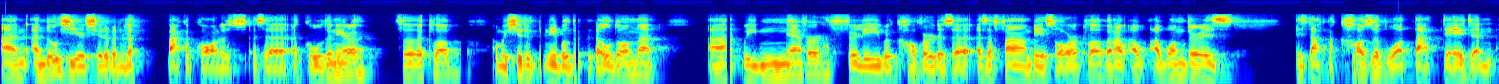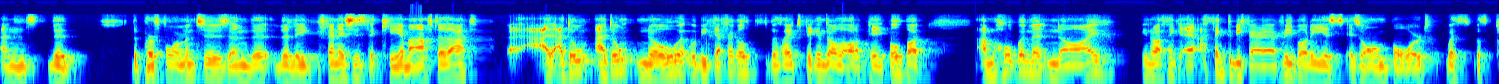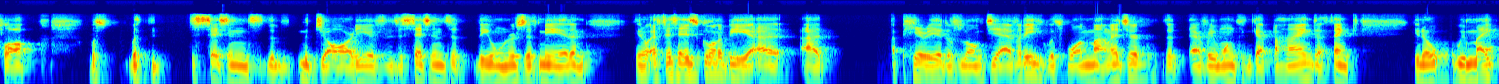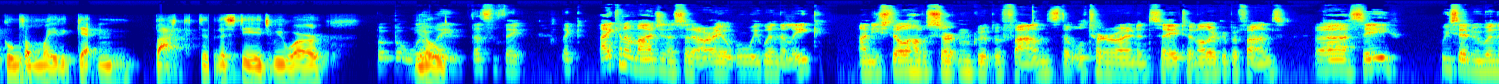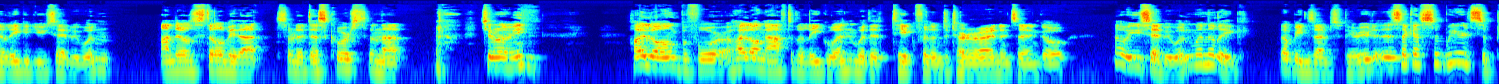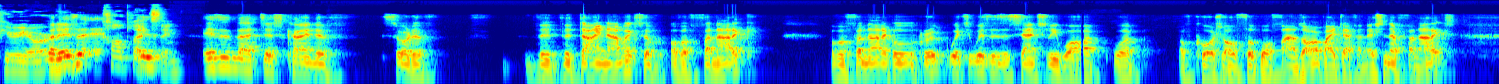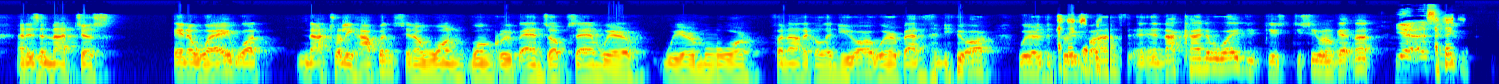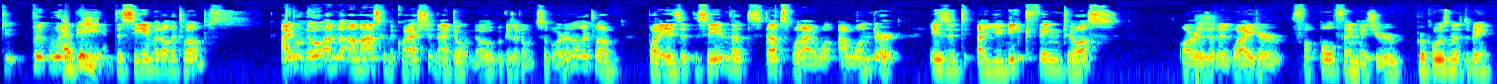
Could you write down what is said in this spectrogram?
And and those years should have been looked back upon as as a, a golden era for the club, and we should have been able to build on that. Uh, we never fully recovered as a as a fan base or a club, and I, I wonder is is that because of what that did and and the the performances and the, the league finishes that came after that. I, I don't I don't know. It would be difficult without speaking to a lot of people, but I'm hoping that now, you know, I think I think to be fair, everybody is is on board with with Klopp, with with the decisions, the majority of the decisions that the owners have made, and you know, if this is going to be a, a a period of longevity with one manager that everyone can get behind, I think you know, we might go some way to getting back to the stage we were. But but will know, we? That's the thing. Like I can imagine a scenario where we win the league, and you still have a certain group of fans that will turn around and say to another group of fans, "Ah, see, we said we win the league, and you said we wouldn't," and there'll still be that sort of discourse and that. do you know what I mean? How long before? How long after the league win would it take for them to turn around and say and go, "Oh, you said we wouldn't win the league." that means I'm superior. It's like a weird superiority, but is it complex is, thing? Isn't that just kind of sort of the the dynamics of, of a fanatic of a fanatical group, which which is essentially what what of course all football fans are by definition. They're fanatics, and isn't that just in a way what naturally happens? You know, one one group ends up saying we're we're more fanatical than you are, we're better than you are we're the true fans in that kind of a way. Do, do, do, you see what I'm getting at? Yeah, I, I think. Do, but would every, it be the same at other clubs? I don't know. I'm not. I'm asking the question. I don't know because I don't support another club. But is it the same? That's that's what I, I wonder. Is it a unique thing to us, or is it a wider football thing as you're proposing it to be?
